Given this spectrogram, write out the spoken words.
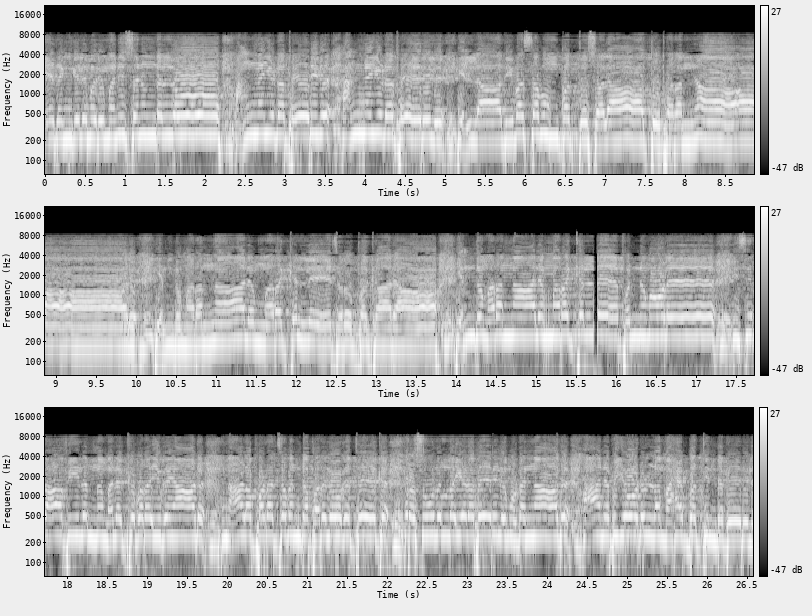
ഏതെങ്കിലും ഒരു മനുഷ്യനുണ്ടല്ലോ അങ്ങയുടെ പേരിൽ അങ്ങയുടെ പേരിൽ എല്ലാ ദിവസവും പത്ത് സ്വലാത്തു പറഞ്ഞാൽ എന്തു മറന്നാലും മറക്കല്ലേ ചെറുപ്പക്കാരാ? എന്തു മറന്നാലും മറക്കല്ലേ പൊന്നുമോൾ? ഇസ്രാഫീൽ എന്ന് മലക്ക് പറയുകയാണ് നാളെ പടച്ചവന്റെ പരലോകത്തേക്ക് റസൂലുള്ളയുടെ പേരിൽ മുടങ്ങാതെ ആ നബിയോടുള്ള മഹബത്തിന്റെ പേരിൽ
